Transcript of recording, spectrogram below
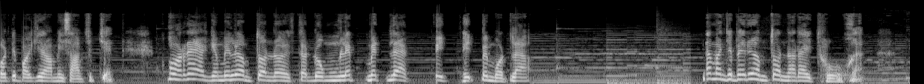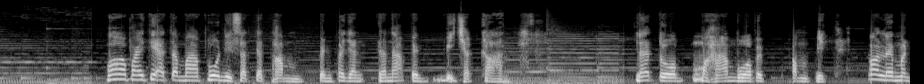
ปฏิบัติที่เรามีสามสิบเจ็ดข้อแรกยังไม่เริ่มต้นเลย กระดุมเล็บเม็ดแรกปิดผิดไปหมดแล้ว แล้วมันจะไปเริ่มต้นอะไรถูกอะพอไปที่อาตมาพูดนี่สัจธรรมเป็นพยัญชนะเป็นวิชาการ และตัวมหาบัวไปทำผิด ก็เลยมัน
